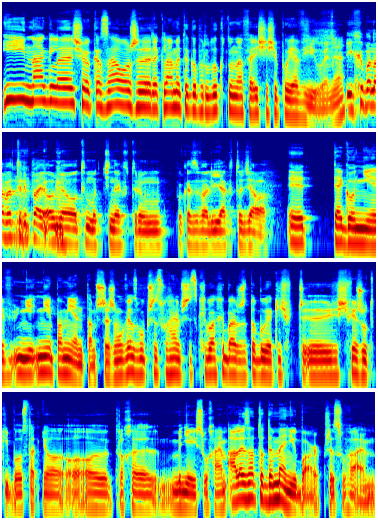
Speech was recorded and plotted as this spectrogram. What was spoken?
i nagle się okazało, że reklamy tego produktu na fejsie się pojawiły, nie? I chyba nawet Reply All miał o tym odcinek, w którym pokazywali, jak to działa. Y, tego nie, nie, nie pamiętam, szczerze mówiąc, bo przesłuchałem wszystko, chyba, chyba, że to był jakiś y, świeżutki, bo ostatnio o, trochę mniej słuchałem, ale za to The Menu Bar przesłuchałem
